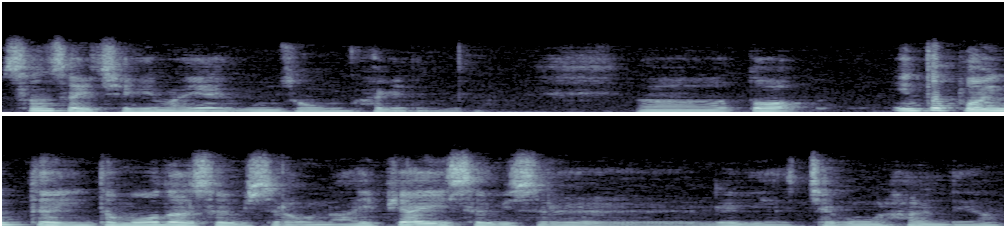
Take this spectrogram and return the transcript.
선사의 책임하에 운송하게 됩니다. 어, 또 인터포인트 인터모달 서비스라고는 IPI 서비스를 여기에 제공을 하는데요.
